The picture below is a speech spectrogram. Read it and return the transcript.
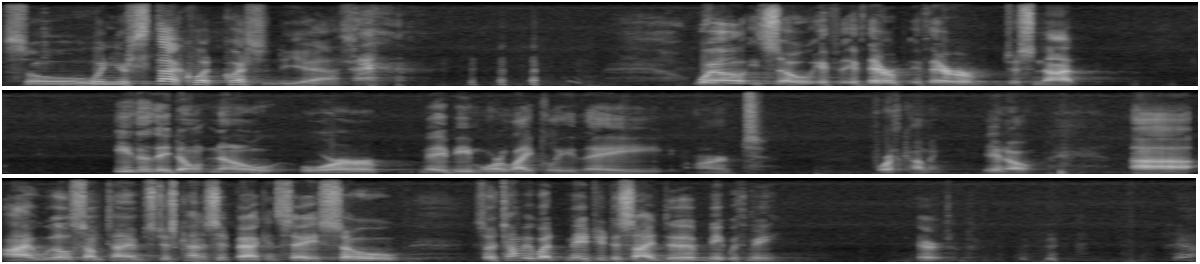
So when you're stuck, what question do you ask? well, so if, if, they're, if they're just not, either they don't know or maybe more likely they aren't forthcoming, yeah. you know. Uh, I will sometimes just kind of sit back and say, so, so tell me what made you decide to meet with me? There, yeah.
